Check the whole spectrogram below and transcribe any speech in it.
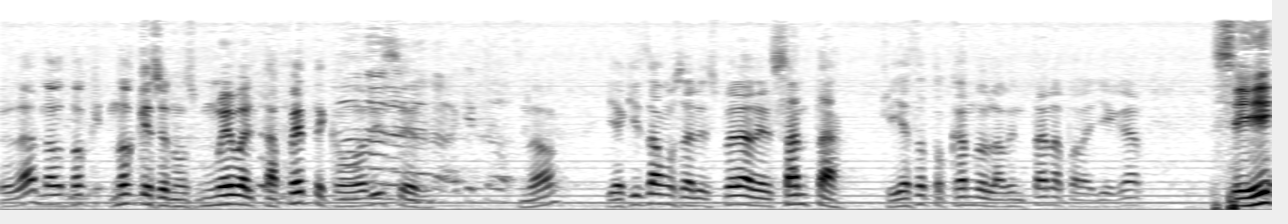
¿verdad? No, no, no, que se nos mueva el tapete, como dicen, ¿no? Y aquí estamos a la espera del Santa, que ya está tocando la ventana para llegar. Sí,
